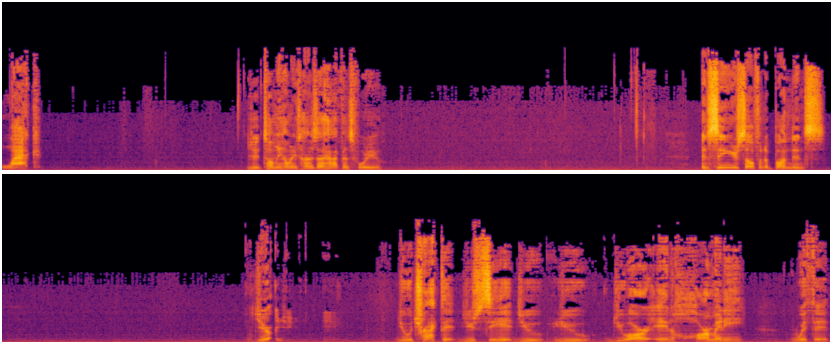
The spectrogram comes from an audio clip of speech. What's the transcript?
lack. Tell me how many times that happens for you. And seeing yourself in abundance, you're you attract it, you see it, you you you are in harmony with it.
